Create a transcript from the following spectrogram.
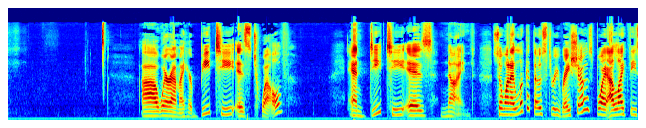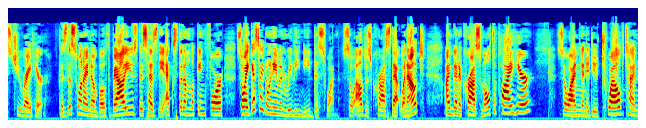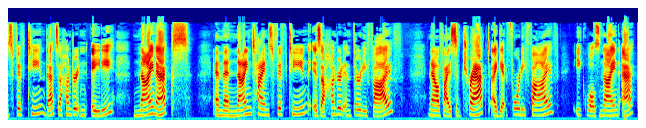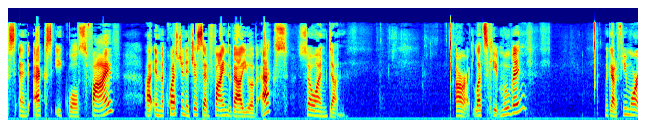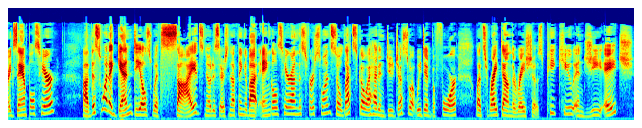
Uh, where am I here? BT is 12 and DT is 9. So when I look at those three ratios, boy, I like these two right here because this one I know both values. This has the x that I'm looking for. So I guess I don't even really need this one. So I'll just cross that one out. I'm going to cross multiply here. So I'm going to do 12 times 15. That's 180. 9x and then 9 times 15 is 135. Now if I subtract, I get 45 equals 9x and x equals 5. Uh, in the question, it just said find the value of x, so I'm done. All right, let's keep moving. We got a few more examples here. Uh, this one again deals with sides. Notice there's nothing about angles here on this first one. So let's go ahead and do just what we did before. Let's write down the ratios. PQ and GH.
